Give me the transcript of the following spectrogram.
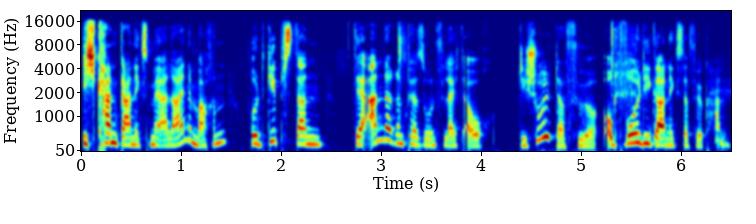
ich kann gar nichts mehr alleine machen und gibst dann der anderen Person vielleicht auch die Schuld dafür, obwohl die gar nichts dafür kann.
